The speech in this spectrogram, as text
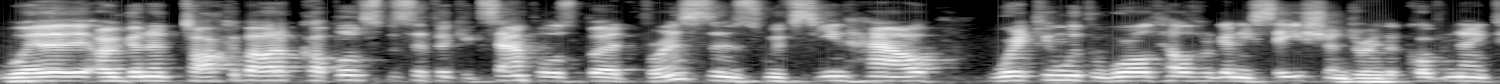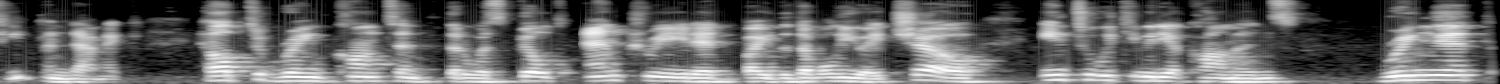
We are going to talk about a couple of specific examples, but for instance, we've seen how working with the World Health Organization during the COVID-19 pandemic helped to bring content that was built and created by the WHO into Wikimedia Commons, bring it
